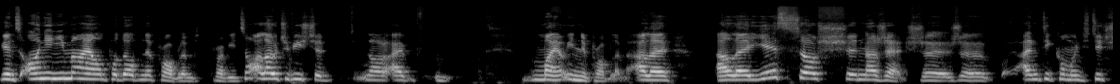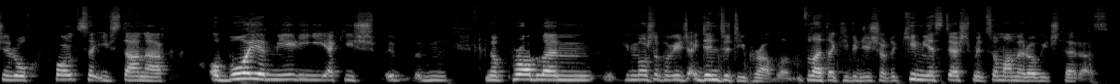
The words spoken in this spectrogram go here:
więc oni nie mają podobny problem z prawicą, ale oczywiście no, mają inny problem, ale, ale jest coś na rzecz, że, że antykomunistyczny ruch w Polsce i w Stanach oboje mieli jakiś no, problem, można powiedzieć identity problem w latach 90. Kim jesteśmy, co mamy robić teraz?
